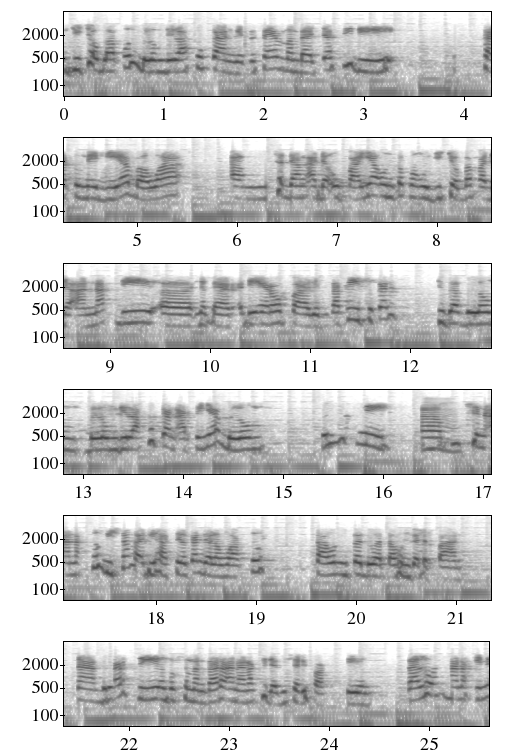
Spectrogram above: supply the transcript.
uji coba pun belum dilakukan gitu. Saya membaca sih di satu media bahwa um, sedang ada upaya untuk menguji coba pada anak di uh, negara di Eropa gitu. Tapi itu kan juga belum belum dilakukan. Artinya belum belum nih uh, vaksin anak tuh bisa nggak dihasilkan dalam waktu tahun atau dua tahun ke depan nah berarti untuk sementara anak anak tidak bisa divaksin. Lalu anak anak ini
